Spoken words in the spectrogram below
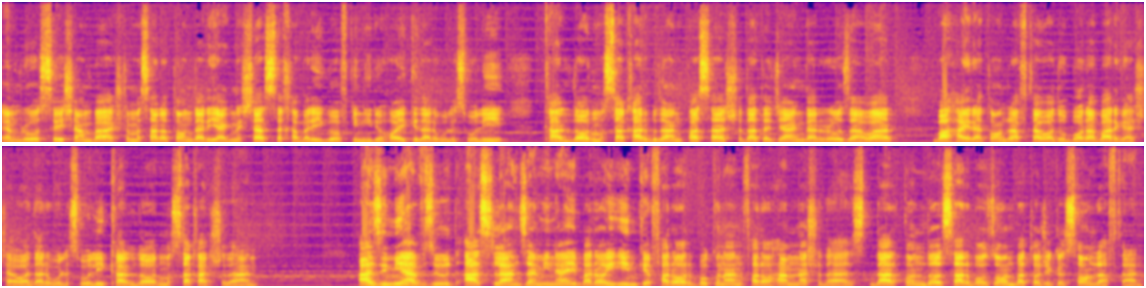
امروز سه شنبه هشتم سرطان در یک نشست خبری گفت که نیروهایی که در ولسوالی کلدار مستقر بودند پس از شدت جنگ در روز اول به حیرتان رفته و دوباره برگشته و در ولسوالی کلدار مستقر شدند. عظیمی افزود اصلا زمینه برای این که فرار بکنند فراهم نشده است. در قنداز سربازان به تاجکستان رفتند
